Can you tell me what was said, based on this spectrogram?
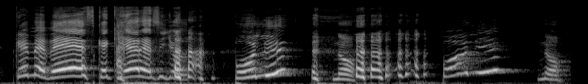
¿qué me ves? ¿Qué quieres? Y yo, ¿Poli? No. ¿Poli? No.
